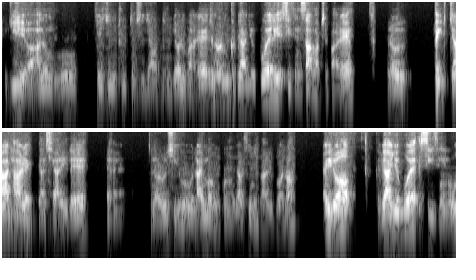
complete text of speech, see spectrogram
သူကြီးတွေရောအားလုံးကိုကျေးဇူးအထူးတင်ရှိကြောင်းပြောလိုပါတယ်ကျွန်တော်တို့ကြပြရွပွဲလေးအစီအစဉ်စမှာဖြစ်ပါတယ်ကျွန်တော်တို့ဖိတ်ကြားထားတဲ့ကြဆရာတွေလည်းအဲကျွန်တော်တို့ရှိကို line မုံအကုန်လုံးရောက်ရှိနေပါပြီပေါ့နော်အဲ့ဒီတော့ကြပြရွပွဲအစီအစဉ်ကို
